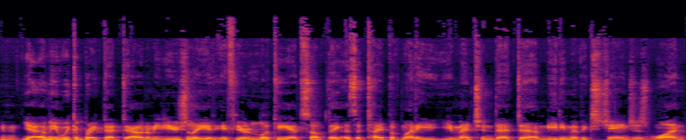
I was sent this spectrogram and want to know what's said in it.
Mm-hmm. Yeah, I mean, we could break that down. I mean, usually if you're looking at something as a type of money, you mentioned that uh, a medium of exchange is one.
